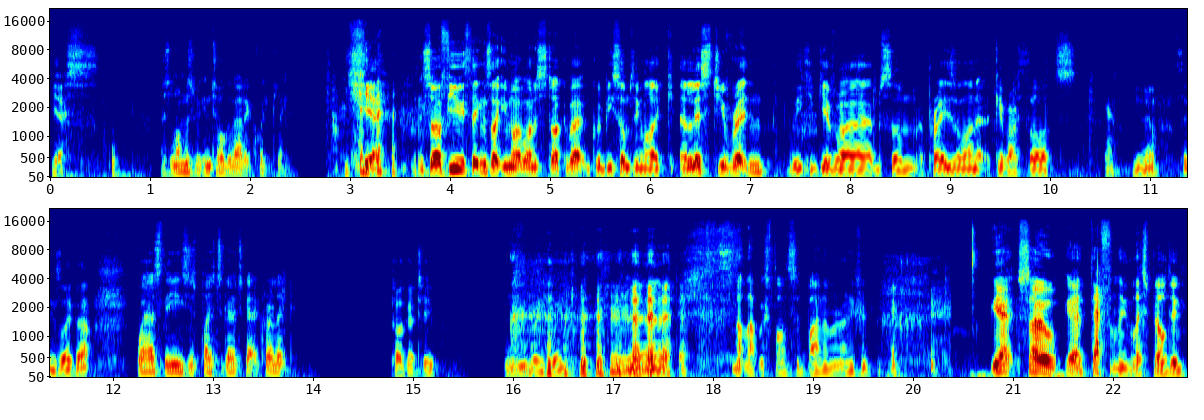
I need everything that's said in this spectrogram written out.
Yes. As long as we can talk about it quickly. Yeah. so a few things like you might want us to talk about could be something like a list you've written. We could give uh, some appraisal on it, give our thoughts. Yeah. You know, things like that. Where's the easiest place to go to get acrylic? Cargo 2. Mm. wink, wink. Uh, Not that we're sponsored by them or anything. yeah, so yeah, definitely list building,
